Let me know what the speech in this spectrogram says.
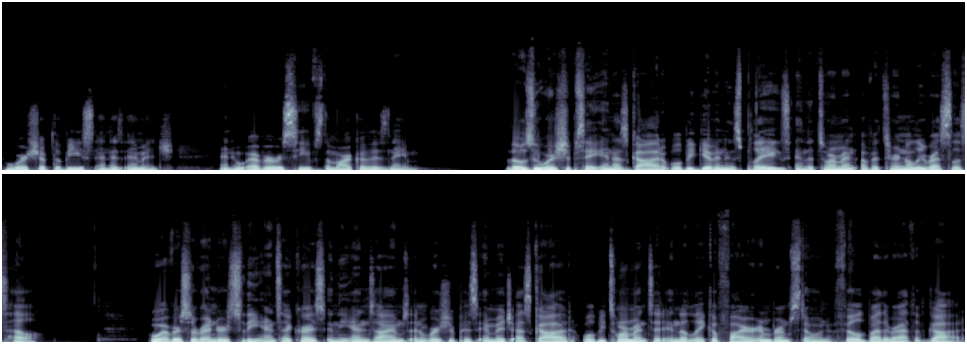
who worship the beast and his image, and whoever receives the mark of his name. Those who worship Satan as God will be given his plagues and the torment of eternally restless hell. Whoever surrenders to the Antichrist in the end times and worship his image as God will be tormented in the lake of fire and brimstone filled by the wrath of God.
